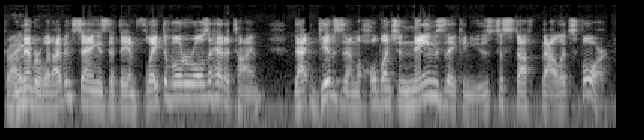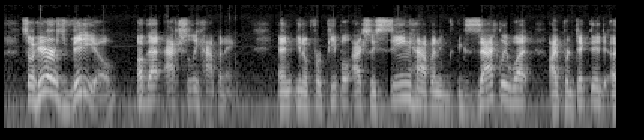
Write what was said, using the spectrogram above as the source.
Right. Remember, what I've been saying is that they inflate the voter rolls ahead of time. That gives them a whole bunch of names they can use to stuff ballots for. So here's video of that actually happening. And, you know, for people actually seeing happen exactly what I predicted, uh,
